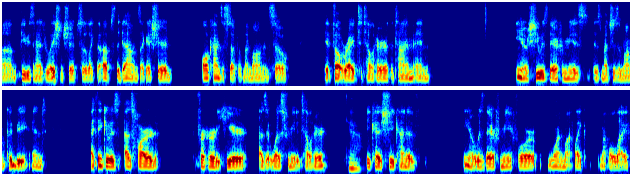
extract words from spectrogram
um, Phoebe's and I's relationship. So like the ups, the downs, like I shared all kinds of stuff with my mom. And so it felt right to tell her at the time. And, you know, she was there for me as, as much as a mom could be. And I think it was as hard for her to hear as it was for me to tell her Yeah. because she kind of you know was there for me for one month like my whole life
